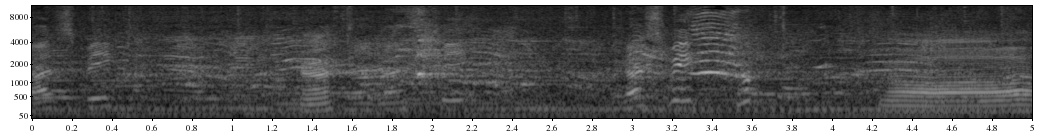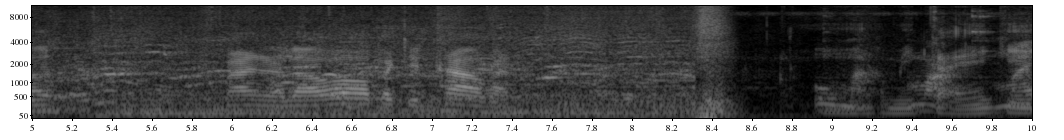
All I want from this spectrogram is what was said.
don't speak ฮะ don't speak don't speak อ๋อไปเดี๋ยวเราก็ไปกินข้าวกันมีไก่ให้กิน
